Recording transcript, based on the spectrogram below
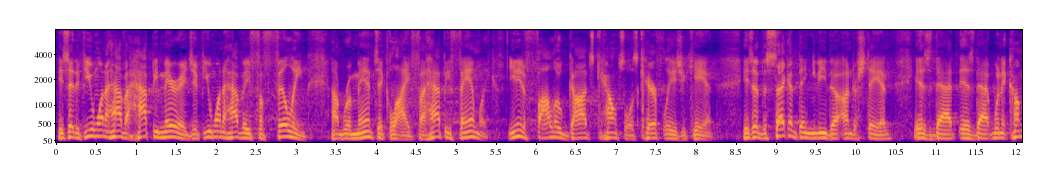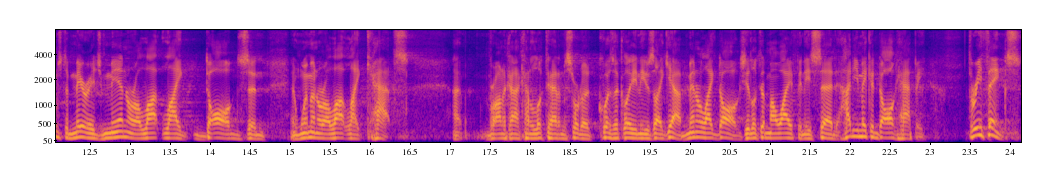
He said, If you want to have have a happy marriage, if you want to have a fulfilling um, romantic life, a happy family, you need to follow God's counsel as carefully as you can. He said the second thing you need to understand is that, is that when it comes to marriage, men are a lot like dogs and, and women are a lot like cats. Uh, Veronica and I kind of looked at him sort of quizzically, and he was like, Yeah, men are like dogs. He looked at my wife and he said, How do you make a dog happy? Three things.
